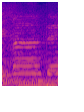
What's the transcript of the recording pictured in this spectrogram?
まで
